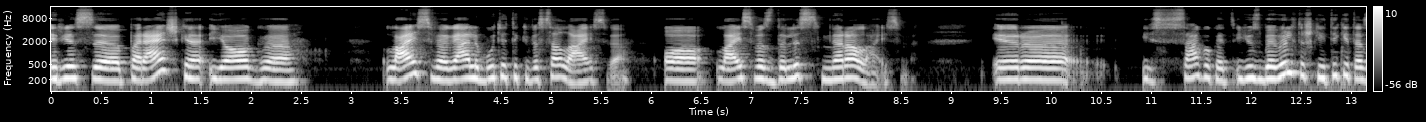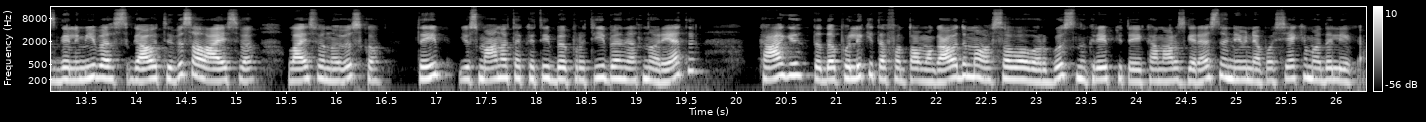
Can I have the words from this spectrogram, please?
Ir jis uh, pareiškia, jog uh, laisvė gali būti tik visa laisvė, o laisvės dalis nėra laisvė. Ir jis sako, kad jūs beviltiškai tikitės galimybės gauti visą laisvę, laisvę nuo visko. Taip, jūs manote, kad tai beprotybė net norėti, Kągi, tada palikite fantomo gaudimą, o savo vargus nukreipkite į ką nors geresnio nei nepasiekimą dalyką.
